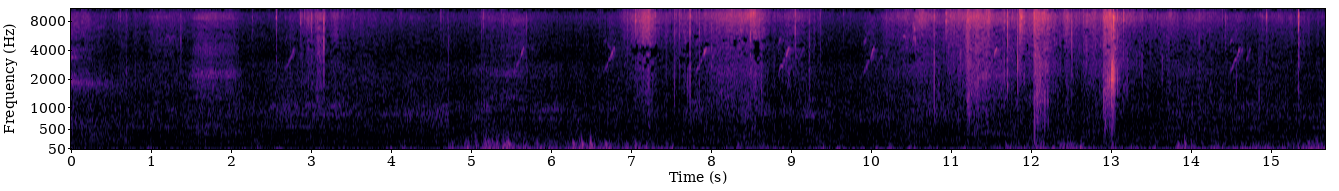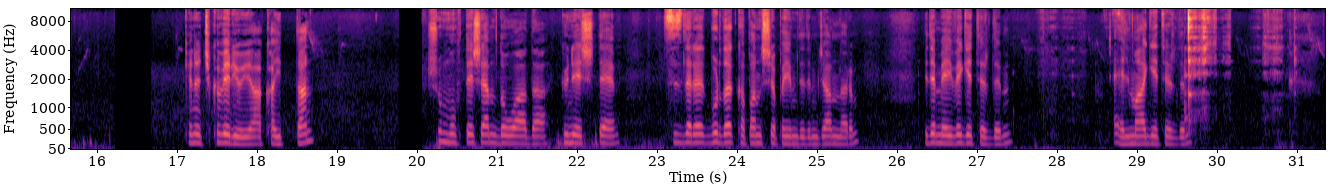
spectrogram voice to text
Gene çıkıveriyor ya kayıttan. Şu muhteşem doğada, güneşte sizlere burada kapanış yapayım dedim canlarım. Bir de meyve getirdim. Elma getirdim.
